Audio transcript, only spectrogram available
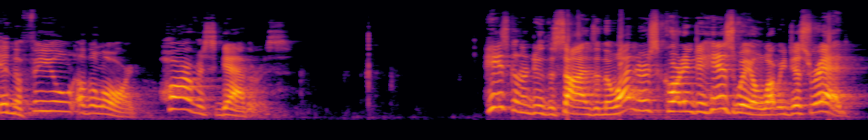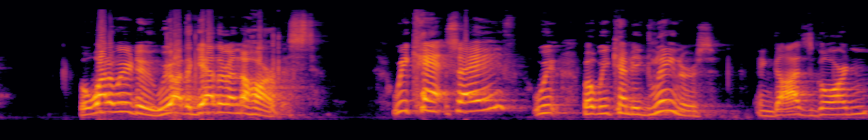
In the field of the Lord, harvest gatherers. He's going to do the signs and the wonders according to His will, what we just read. But what do we do? We are the gather and the harvest. We can't save, we, but we can be gleaners in God's garden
